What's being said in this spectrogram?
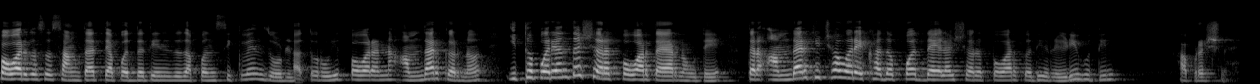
पवार जसं सांगतात त्या पद्धतीने जर आपण सिक्वेन्स जोडला तर रोहित पवारांना आमदार करणं इथंपर्यंत शरद पवार तयार नव्हते. तर आमदारकीच्या वर एखादं पद द्यायला शरद पवार कधी रेडी होतील? हा प्रश्न आहे.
